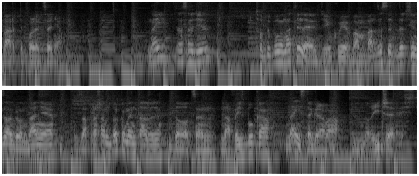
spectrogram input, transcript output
warty polecenia. No i w zasadzie to by było na tyle. Dziękuję Wam bardzo serdecznie za oglądanie. Zapraszam do komentarzy, do ocen na Facebooka, na Instagrama. No i cześć!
